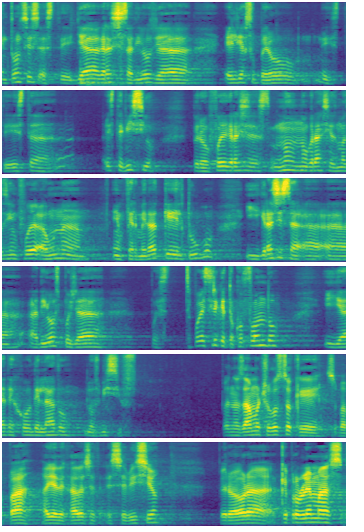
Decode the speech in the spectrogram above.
Entonces, este, ya gracias a Dios, ya él ya superó este, esta, este vicio, pero fue gracias, no, no gracias, más bien fue a una enfermedad que él tuvo y gracias a, a, Dios, pues ya, pues se puede decir que tocó fondo y ya dejó de lado los vicios. Pues nos da mucho gusto que su papá haya dejado ese, ese vicio. Pero ahora, ¿qué problemas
